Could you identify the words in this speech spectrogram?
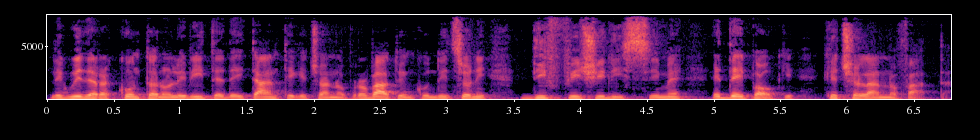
Le guide raccontano le vite dei tanti che ci hanno provato in condizioni difficilissime e dei pochi che ce l'hanno fatta.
